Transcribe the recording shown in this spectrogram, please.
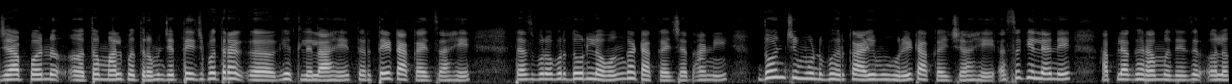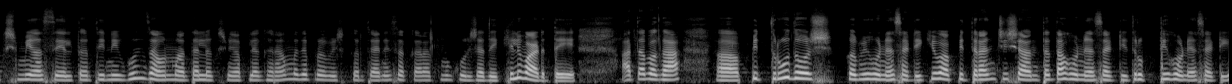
जे आपण तमालपत्र म्हणजे तेजपत्र घेतलेलं आहे तर ते टाकायचं आहे. त्याचबरोबर दोन लवंगा टाकायच्यात आणि दोन चिमूटभर काळी मोहरी टाकायची आहे. असं केल्याने आपल्या घरामध्ये जर अलक्ष्मी असेल तर ती निघून जाऊन माता लक्ष्मी आपल्या घरामध्ये प्रवेश करते आणि सकारात्मक ऊर्जा देखील वाढते. आता बघा पितृदोष कमी होण्यासाठी किंवा पितरांची शांतता होण्यासाठी तृप्ती होण्यासाठी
